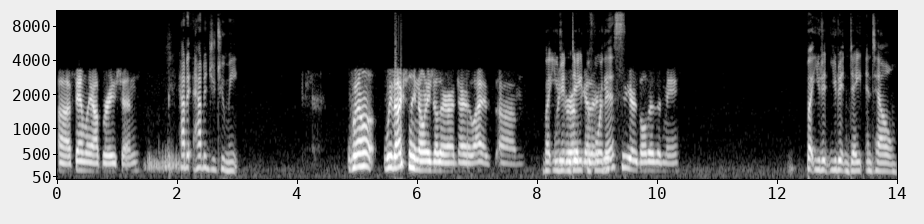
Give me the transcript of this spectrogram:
uh, family operation. How did how did you two meet? Well, we've actually known each other our entire lives. Um, but you didn't date before He's this. Two years older than me. But you didn't you didn't date until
